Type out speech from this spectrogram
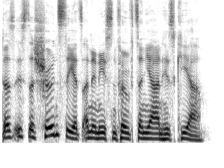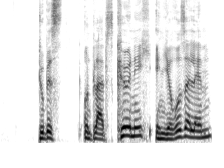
das ist das Schönste jetzt an den nächsten 15 Jahren, Hiskia. Du bist und bleibst König in Jerusalem.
